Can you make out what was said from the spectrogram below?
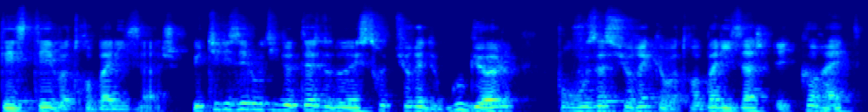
testez votre balisage. Utilisez l'outil de test de données structurées de Google pour vous assurer que votre balisage est correct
